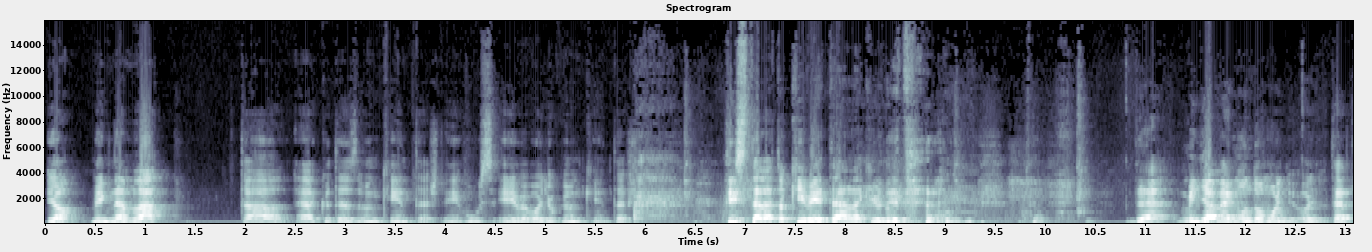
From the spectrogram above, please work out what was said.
Ja, még nem láttál elkötelező önkéntest? Én 20 éve vagyok önkéntes. Tisztelet a kivételnek, Judit. De mindjárt megmondom, hogy, hogy tehát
